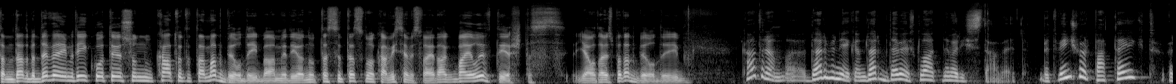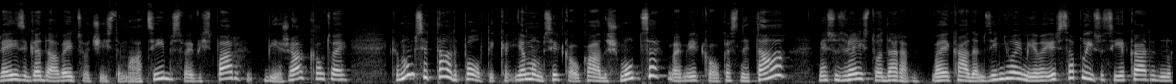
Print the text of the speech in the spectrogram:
tam darba devējiem rīkoties un kā tur tām atbildībām ir? Jo nu, tas ir tas, no kā visiem visvairāk bail ir tieši tas jautājums par atbildību. Katram eh, darbiniekam darba devējs klāt nevar izstāvēt, bet viņš var pateikt, reizi gadā veicot šīs mācības, vai vispār biežāk kaut vai, ka mums ir tāda politika, ja mums ir kaut kāda šmuce vai ir kaut kas ne tā, mēs uzreiz to darām. Vai kādam ziņojumam, ja ir saplīsusi iekārta, nu,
